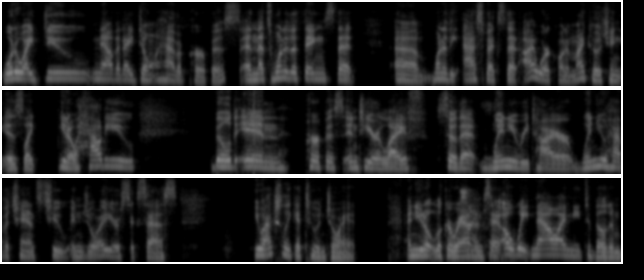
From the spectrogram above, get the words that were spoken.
What do i do now that i don't have a purpose? And that's one of the things that um, one of the aspects that i work on in my coaching is like you know how do you build in purpose into your life so that when you retire when you have a chance to enjoy your success you actually get to enjoy it and you don't look around and say oh wait now i need to build in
